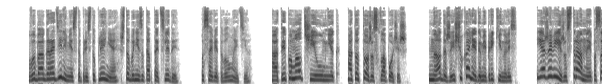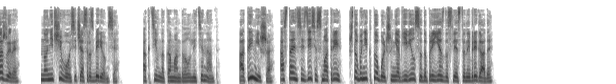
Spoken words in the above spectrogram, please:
«Вы бы огородили место преступления, чтобы не затоптать следы», — посоветовал Мэтью. «А ты помолчи, умник, а то тоже схлопочешь. Надо же, еще коллегами прикинулись. Я же вижу, странные пассажиры. Но ничего, сейчас разберемся», — активно командовал лейтенант. «А ты, Миша, останься здесь и смотри, чтобы никто больше не объявился до приезда следственной бригады.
